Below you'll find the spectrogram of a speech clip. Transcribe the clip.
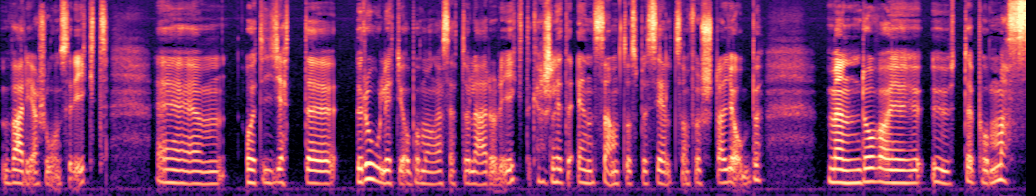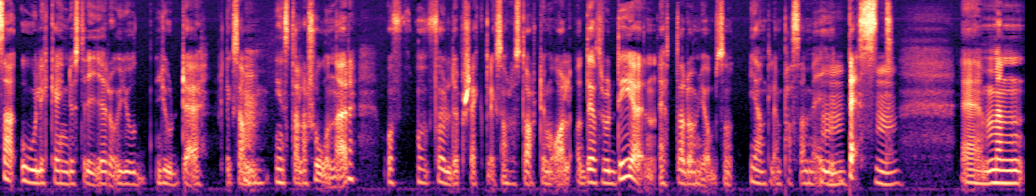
variationsrikt. Eh, och ett jätteroligt jobb på många sätt och lärorikt. Kanske lite ensamt och speciellt som första jobb. Men då var jag ju ute på massa olika industrier och gjorde, liksom Mm. installationer och, och följde projekt liksom från start till mål. Och jag tror det är ett av de jobb som egentligen passar mig Mm. bäst. Mm. Eh, men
